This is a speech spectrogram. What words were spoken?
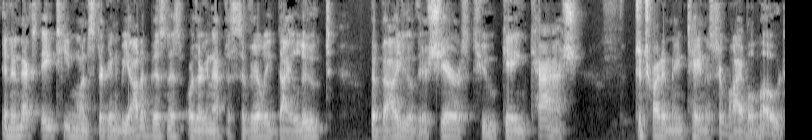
in the next 18 months they're going to be out of business or they're going to have to severely dilute the value of their shares to gain cash to try to maintain a survival mode.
